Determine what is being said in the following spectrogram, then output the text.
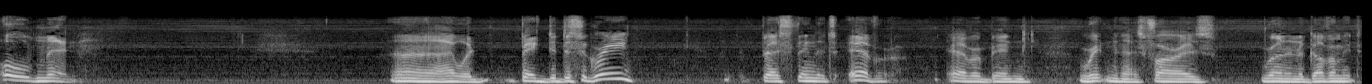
old men. Uh, I would beg to disagree. Best thing that's ever, ever been written as far as running a government.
